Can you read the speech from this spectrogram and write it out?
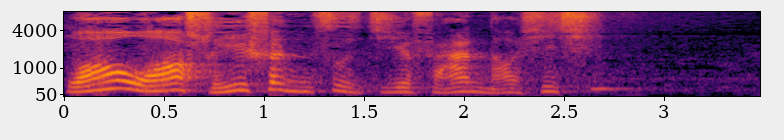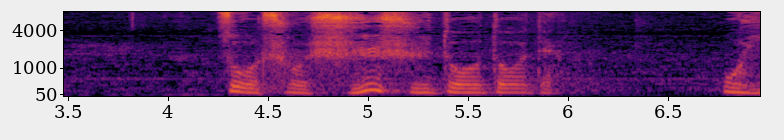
往往随顺自己烦恼习气，做出许许多多的。无业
